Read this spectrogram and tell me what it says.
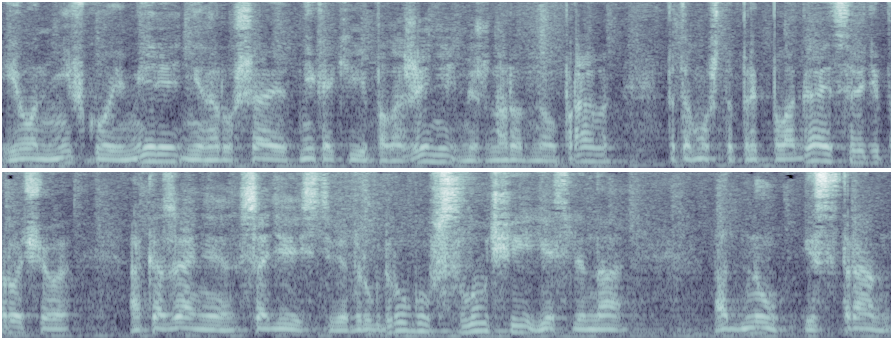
и он ни в коей мере не нарушает никакие положения международного права, потому что предполагает, среди прочего, оказание содействия друг другу в случае, если на одну из стран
